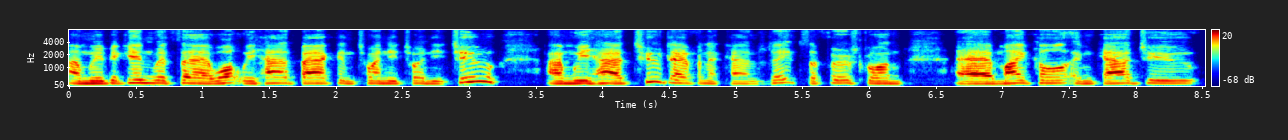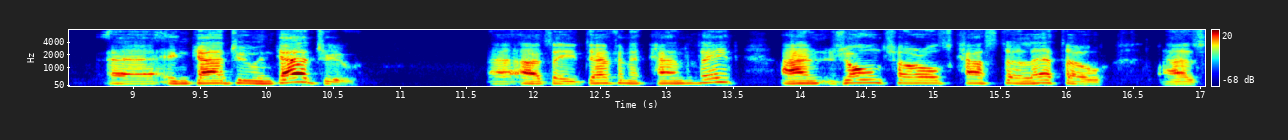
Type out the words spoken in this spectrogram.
And we begin with uh, what we had back in 2022. And we had two definite candidates. The first one, uh, Michael Ngaju, uh, Ngaju Ngaju uh, as a definite candidate, and Jean-Charles Castelletto as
